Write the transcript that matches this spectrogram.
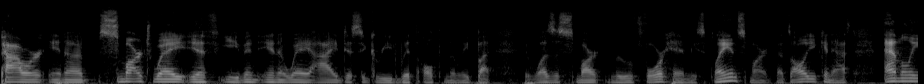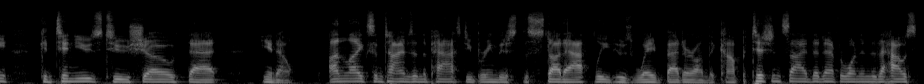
power in a smart way, if even in a way I disagreed with ultimately. But it was a smart move for him. He's playing smart. That's all you can ask. Emily continues to show that, you know, unlike sometimes in the past, you bring this the stud athlete who's way better on the competition side than everyone into the house.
